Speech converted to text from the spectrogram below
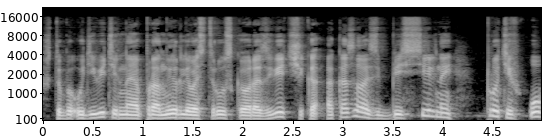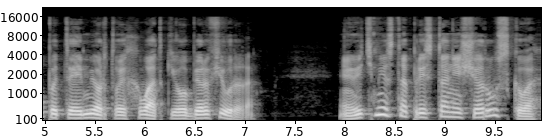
чтобы удивительная пронырливость русского разведчика оказалась бессильной против опыта и мертвой хватки оберфюрера. Ведь место пристанища русского,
